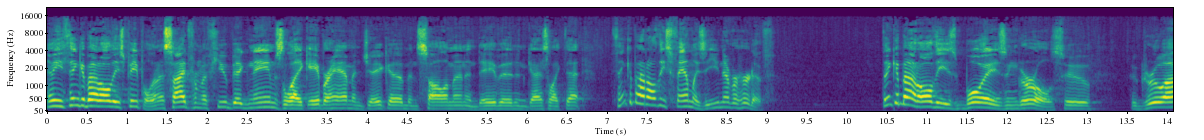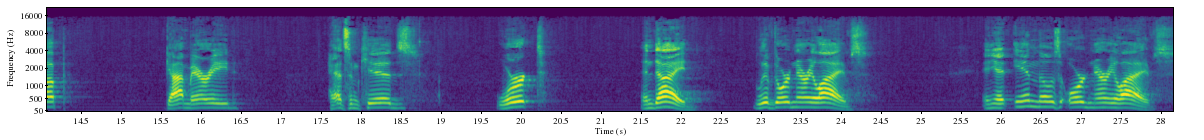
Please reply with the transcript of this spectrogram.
I mean, think about all these people, and aside from a few big names like Abraham and Jacob and Solomon and David and guys like that, think about all these families that you never heard of. Think about all these boys and girls who, who grew up, got married, had some kids, worked, and died, lived ordinary lives. And yet, in those ordinary lives,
